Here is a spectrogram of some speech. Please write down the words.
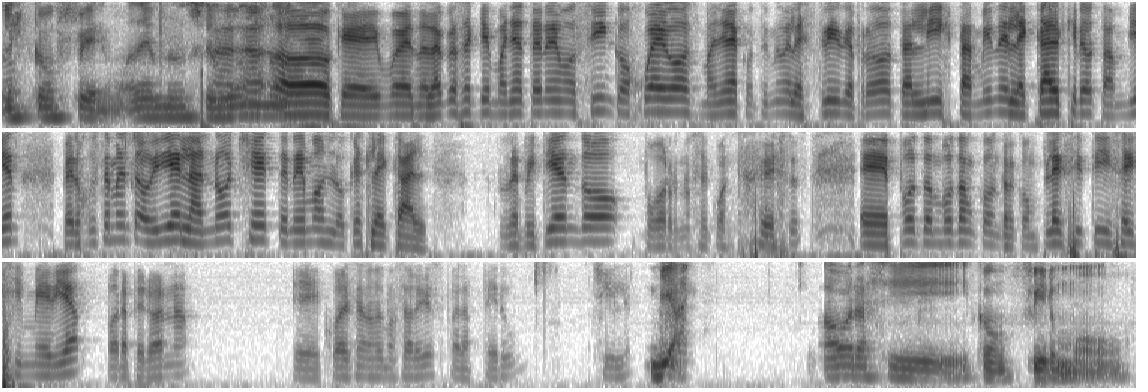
Les confirmo, denme un segundo. Ah, ah, ok, bueno, la cosa es que mañana tenemos cinco juegos, mañana continúa el stream de Pro Dota League, también el Lecal creo también, pero justamente hoy día en la noche tenemos lo que es Lecal. Repitiendo por no sé cuántas veces, eh, Bottom Bottom contra Complexity, seis y media, hora peruana. Eh, ¿Cuáles son los demás horarios para Perú, Chile? Ya. Ahora sí confirmo.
